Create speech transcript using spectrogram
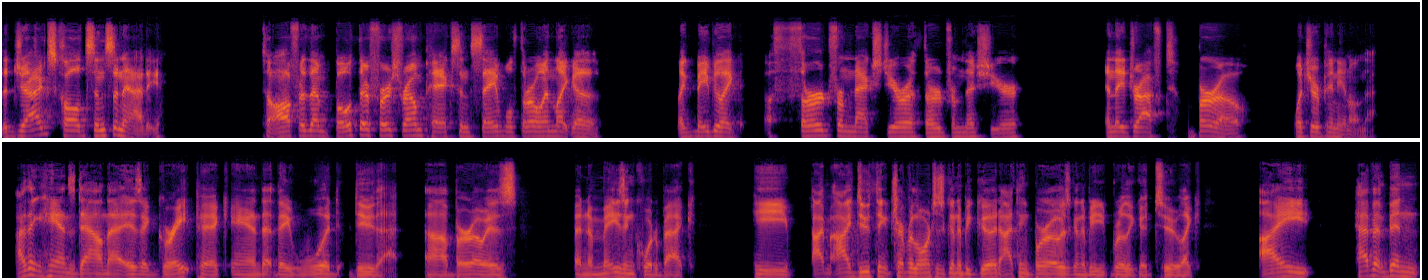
the Jags called Cincinnati to offer them both their first round picks and say we'll throw in like a, like maybe like a third from next year, a third from this year, and they draft Burrow, what's your opinion on that? I think hands down that is a great pick and that they would do that. Uh, Burrow is an amazing quarterback. He, I, I do think Trevor Lawrence is going to be good. I think Burrow is going to be really good too. Like, I haven't been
